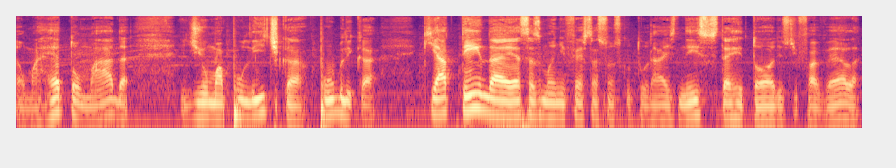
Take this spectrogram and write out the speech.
é uma retomada de uma política pública que atenda a essas manifestações culturais nesses territórios de favela,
